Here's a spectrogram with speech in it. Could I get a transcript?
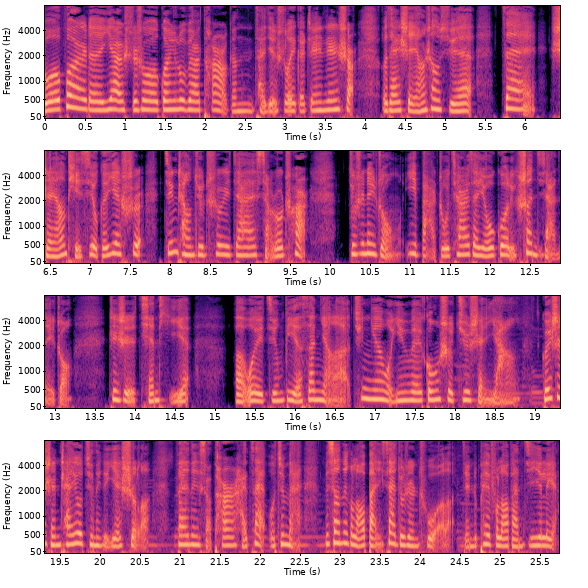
萝卜儿的一二十说，关于路边摊儿，跟彩姐说一个真人真事儿。我在沈阳上学，在沈阳铁西有个夜市，经常去吃一家小肉串儿，就是那种一把竹签在油锅里涮几下那种，这是前提。呃，我已经毕业三年了。去年我因为公事去沈阳，鬼使神差又去那个夜市了，发现那个小摊儿还在，我去买，没想那个老板一下就认出我了，简直佩服老板记忆力啊，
